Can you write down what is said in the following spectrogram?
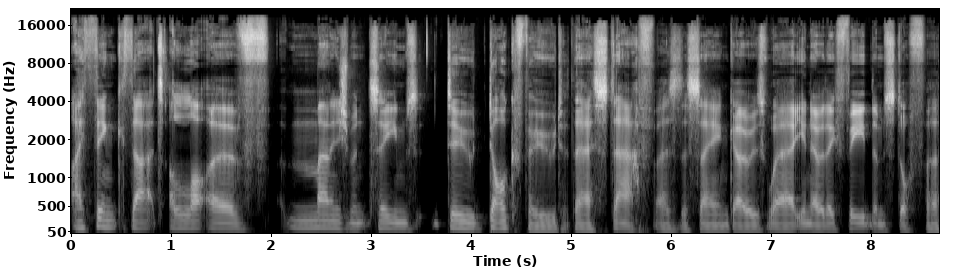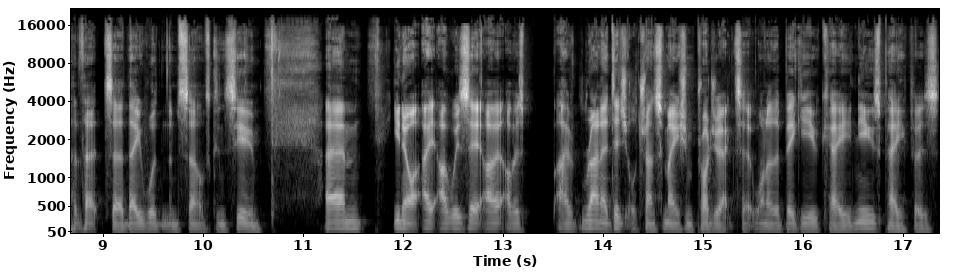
I think that a lot of management teams do dog food their staff, as the saying goes, where you know they feed them stuff uh, that uh, they wouldn't themselves consume. Um, you know, I, I was I, I, was I ran a digital transformation project at one of the big UK newspapers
